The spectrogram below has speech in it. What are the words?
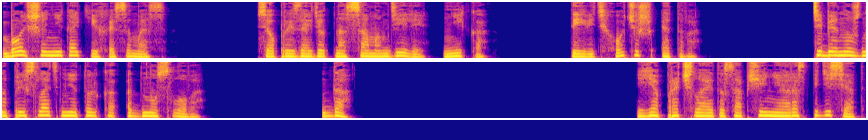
больше никаких СМС. Все произойдет на самом деле, Ника. Ты ведь хочешь этого? Тебе нужно прислать мне только одно слово. Да. Я прочла это сообщение раз пятьдесят,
